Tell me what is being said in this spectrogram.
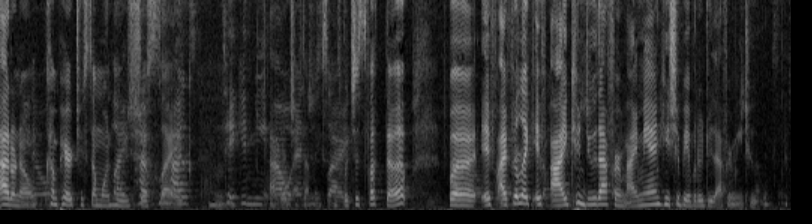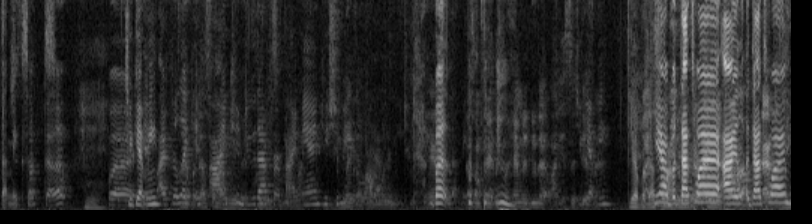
I don't know, you know, compared to someone who's just like. Mm-hmm. Taking me out, that makes sense, which is fucked up but if I feel like if I can do that for my man, he should be able to do that for me too. If that makes sense. Hmm. do you get me? I feel like if I, can do that for my man, he should be able to do that for me too. But that's what I'm saying. For him to do that, like it's a different. Yeah, but that's yeah, but that's why I that's why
